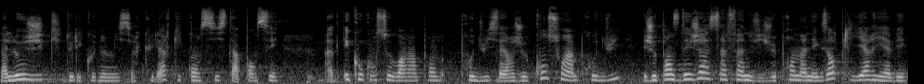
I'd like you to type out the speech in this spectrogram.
la logique de l'économie circulaire qui consiste à penser, à éco-concevoir un produit. C'est-à-dire, je conçois un produit et je pense déjà à sa fin de vie. Je vais prendre un exemple. Hier, il y avait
